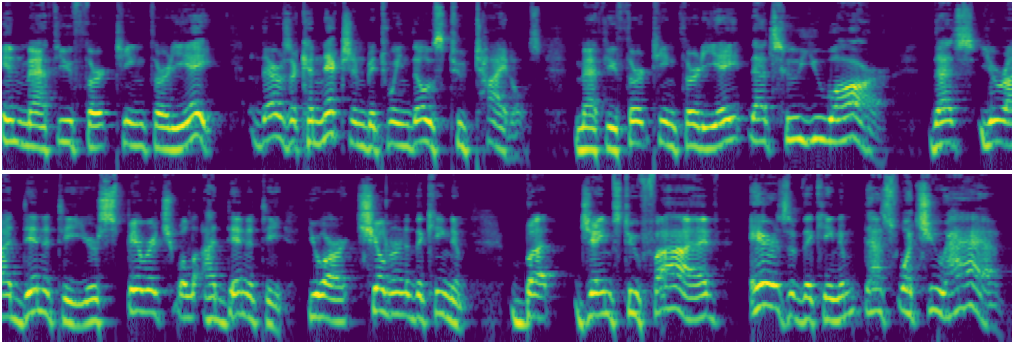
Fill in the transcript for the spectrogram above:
in Matthew 13 38. There's a connection between those two titles. Matthew 13 38, that's who you are. That's your identity, your spiritual identity. You are children of the kingdom. But James 2 5, heirs of the kingdom, that's what you have.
